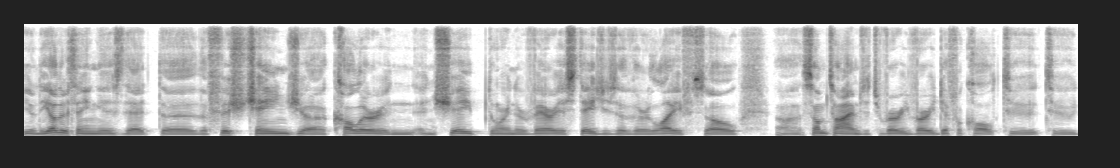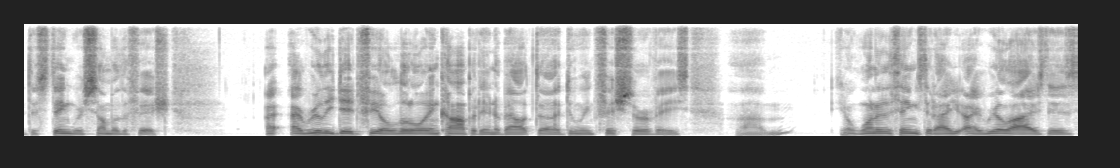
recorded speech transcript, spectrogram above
You know, the other thing is that the fish change uh, color and, and shape during their various stages of their life. So uh, sometimes it's very, very difficult to, to distinguish some of the fish. I, I really did feel a little incompetent about uh, doing fish surveys. Um, you know, one of the things that I, I realized is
